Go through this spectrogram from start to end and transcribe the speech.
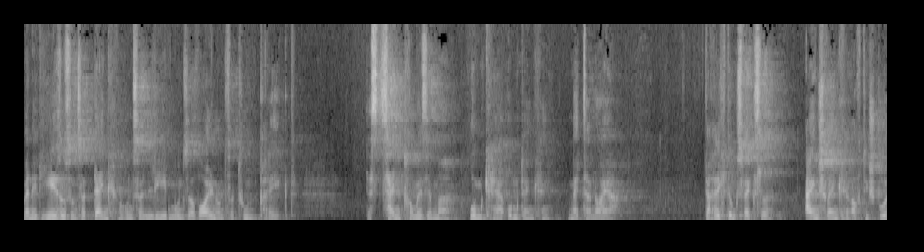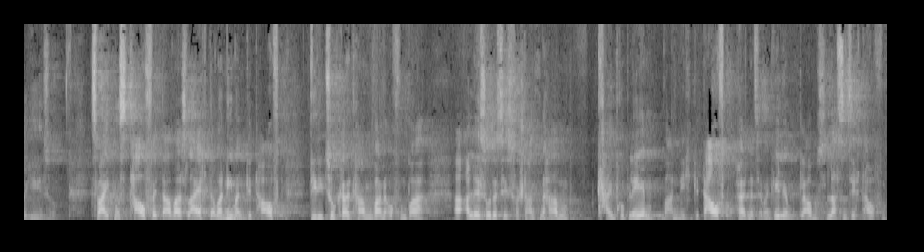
Wenn nicht Jesus unser Denken, unser Lieben, unser Wollen, unser Tun prägt. Das Zentrum ist immer Umkehr, Umdenken, Metanoia. Der Richtungswechsel, Einschwenken auf die Spur Jesu. Zweitens Taufe, da war es leicht, da war niemand getauft. Die, die zugehört haben, waren offenbar äh, alle so, dass sie es verstanden haben. Kein Problem, waren nicht getauft, hörten das Evangelium, glauben, lassen sich taufen.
